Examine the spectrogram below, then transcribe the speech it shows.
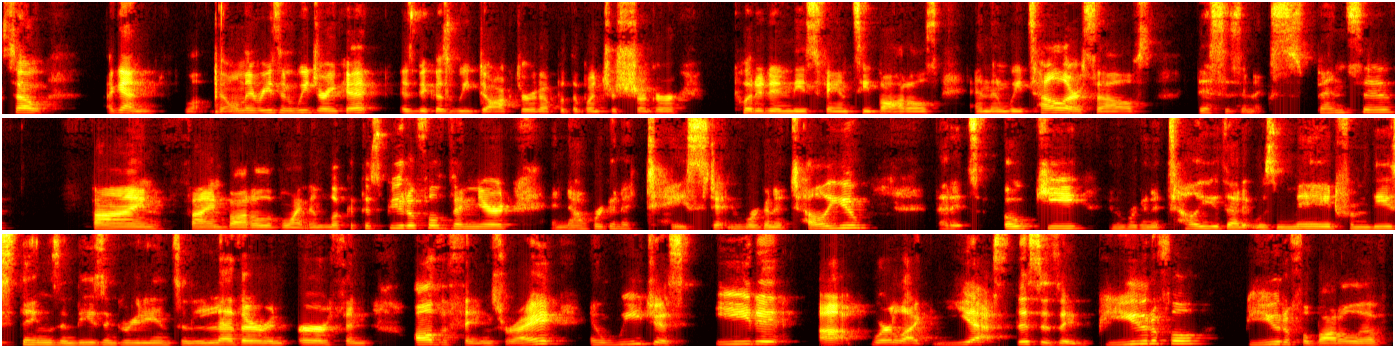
So again, well, the only reason we drink it is because we doctor it up with a bunch of sugar, put it in these fancy bottles, and then we tell ourselves this is an expensive, fine, fine bottle of wine. And look at this beautiful vineyard. And now we're going to taste it and we're going to tell you that it's oaky and we're going to tell you that it was made from these things and these ingredients and leather and earth and all the things, right? And we just eat it up. We're like, yes, this is a beautiful, beautiful bottle of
